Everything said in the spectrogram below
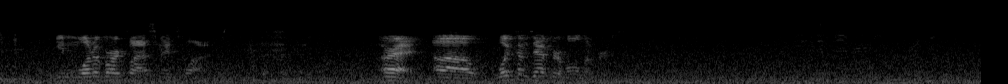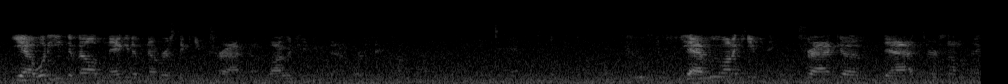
in one of our classmates' lives. All right. Uh, what comes after whole numbers? Yeah. What do you develop negative numbers to keep track of? Why would you do that? Where does it come from? Yeah, if we want to keep track of debt or something,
